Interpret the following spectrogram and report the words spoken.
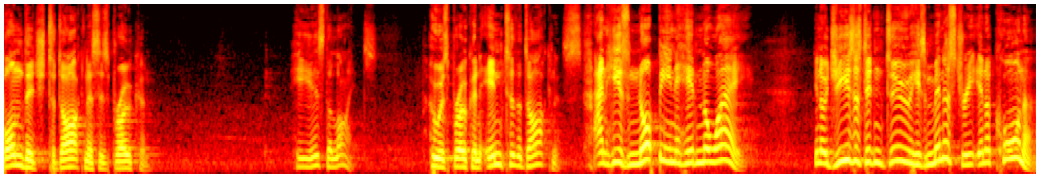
bondage to darkness is broken. He is the light who has broken into the darkness, and He has not been hidden away. You know, Jesus didn't do his ministry in a corner.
